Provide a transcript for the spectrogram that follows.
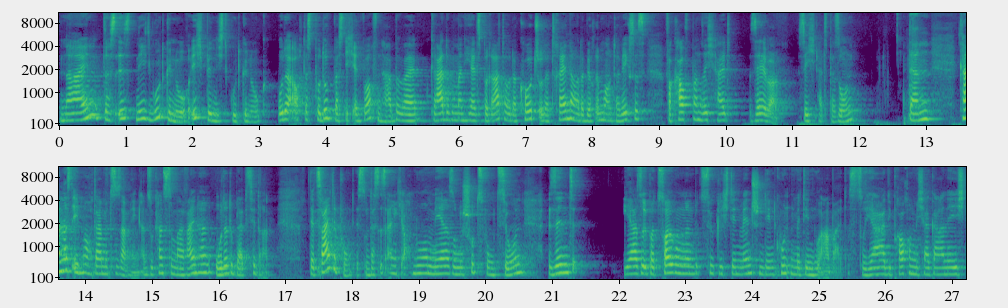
nein, das ist nicht gut genug, ich bin nicht gut genug. Oder auch das Produkt, was ich entworfen habe, weil gerade wenn man hier als Berater oder Coach oder Trainer oder wie auch immer unterwegs ist, verkauft man sich halt selber, sich als Person dann kann das eben auch damit zusammenhängen. Also kannst du mal reinhören oder du bleibst hier dran. Der zweite Punkt ist, und das ist eigentlich auch nur mehr so eine Schutzfunktion, sind ja so Überzeugungen bezüglich den Menschen, den Kunden, mit denen du arbeitest. So, ja, die brauchen mich ja gar nicht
